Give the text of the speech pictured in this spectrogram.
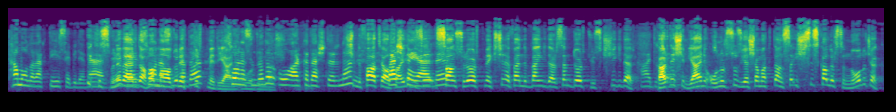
tam olarak değilse bile Bir verdi. kısmını ve verdi ama mağdur ettirtmedi yani Uğur Sonrasında da o arkadaşlarına Şimdi Fatih Altaylı bize yerde sansürü örtmek için efendim ben gidersem 400 kişi gider. Hadi Kardeşim canım, yani onursuz yaşamaktansa işsiz kalırsın ne olacak?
